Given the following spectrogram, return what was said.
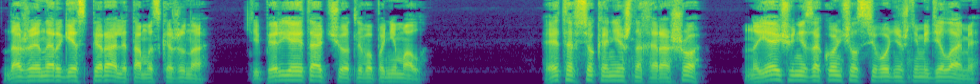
Даже энергия спирали там искажена. Теперь я это отчетливо понимал. «Это все, конечно, хорошо, но я еще не закончил с сегодняшними делами»,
